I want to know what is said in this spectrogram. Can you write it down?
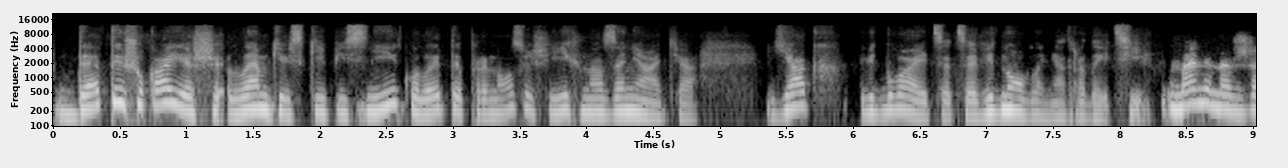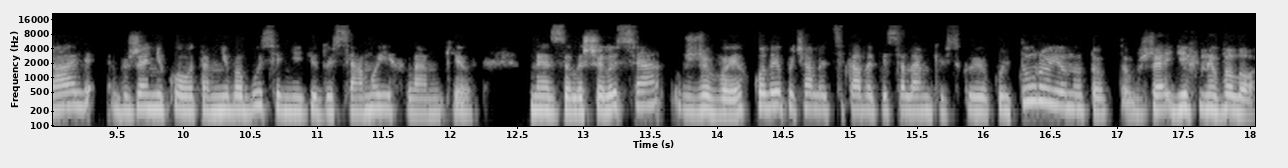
Де ти шукаєш лемківські пісні, коли ти приносиш їх на заняття? Як відбувається це відновлення традиції? У мене, на жаль, вже нікого там, ні бабуся, ні дідуся моїх лемків не залишилося в живих. Коли я почала цікавитися лемківською культурою, ну тобто вже їх не вело.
